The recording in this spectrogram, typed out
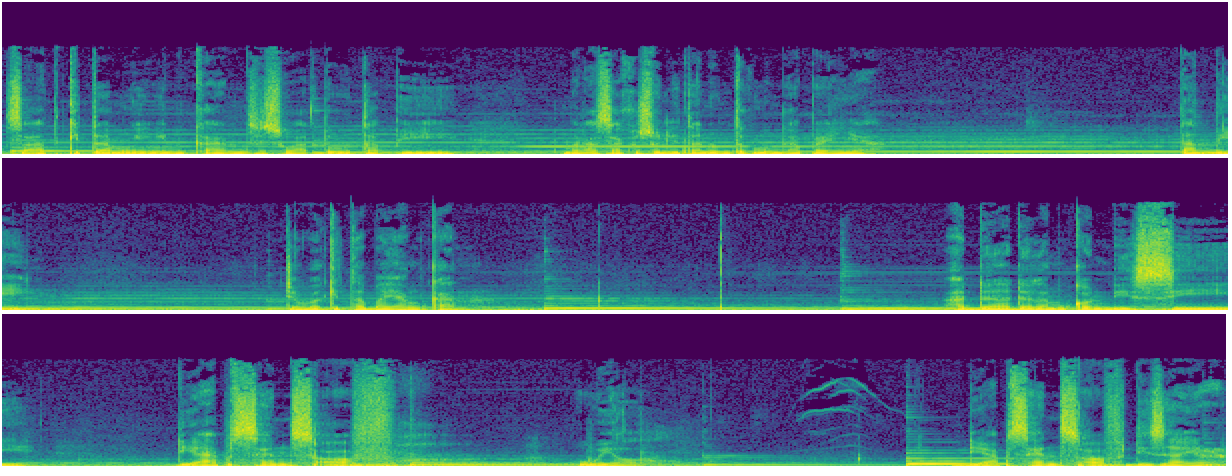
saat kita menginginkan sesuatu tapi merasa kesulitan untuk menggapainya. Tapi coba kita bayangkan ada dalam kondisi the absence of will, the absence of desire,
